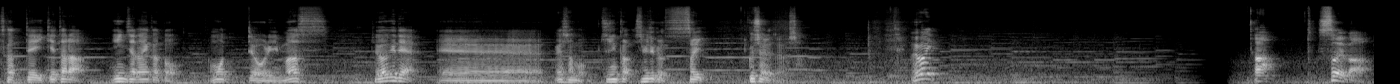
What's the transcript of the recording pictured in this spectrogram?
使っていけたらいいんじゃないかと思っております。というわけで、えー、皆さんも主人化してみてください。ご視聴ありがとうございました。バイバイ。あそういえば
